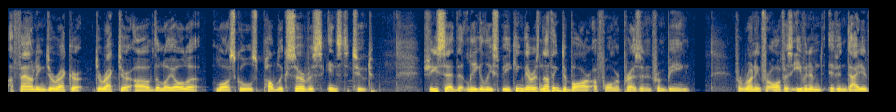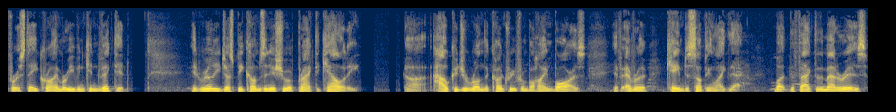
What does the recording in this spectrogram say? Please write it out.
a founding director, director of the Loyola Law School's Public Service Institute. She said that legally speaking, there is nothing to bar a former president from being for running for office, even if indicted for a state crime or even convicted. It really just becomes an issue of practicality. Uh, how could you run the country from behind bars if ever came to something like that? But the fact of the matter is,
